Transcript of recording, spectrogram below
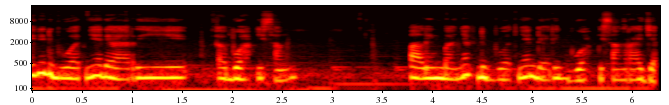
Ini dibuatnya dari uh, buah pisang. Paling banyak dibuatnya dari buah pisang raja.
